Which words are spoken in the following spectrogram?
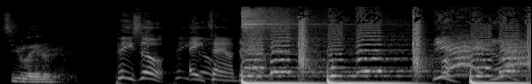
See you later. Peace up. A-Town. Yeah, yeah.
